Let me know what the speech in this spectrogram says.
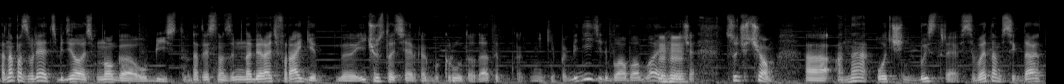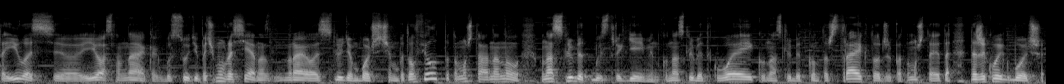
она позволяет тебе делать много убийств. Соответственно, набирать фраги э, и чувствовать себя как бы круто, да, ты как некий победитель, бла-бла-бла и Мгм. прочее. Суть в чем? А, Она очень быстрая. В этом всегда таилась э, ее основная как бы суть. И почему в России она нравилась людям больше, чем Battlefield? Потому что она, ну, у нас любят быстрый гейминг, у нас любят Quake, у нас любят Counter-Strike тот же, потому что это даже Quake больше.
